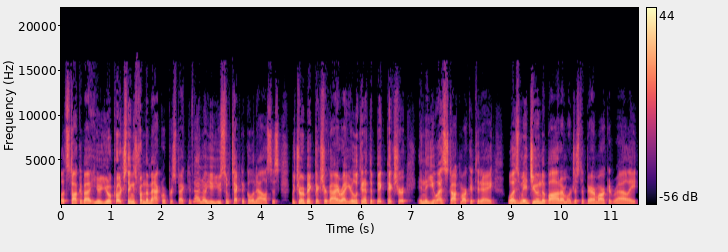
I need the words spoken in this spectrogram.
let's talk about you. You approach things from the macro perspective. I know you use some technical analysis, but you're a big picture guy, right? You're looking at the big picture in the U.S. stock market today. Was mid June the bottom or just a bear market rally,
